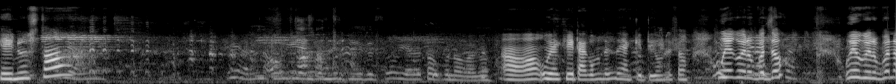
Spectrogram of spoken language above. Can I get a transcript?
हेर्नुहोस् त। उयो केटाको पनि रहेछ यहाँ केटीको पनि रहेछ उयो गएर बजाऊ उयो गएर बन।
